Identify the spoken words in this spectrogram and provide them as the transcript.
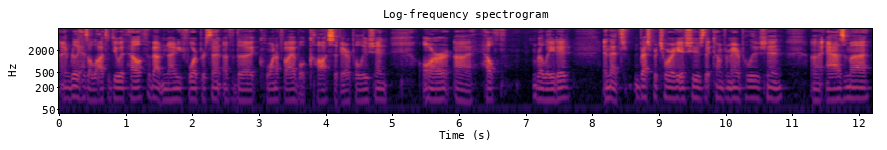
and really has a lot to do with health. About 94% of the quantifiable costs of air pollution are uh, health related. And that's respiratory issues that come from air pollution uh, asthma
